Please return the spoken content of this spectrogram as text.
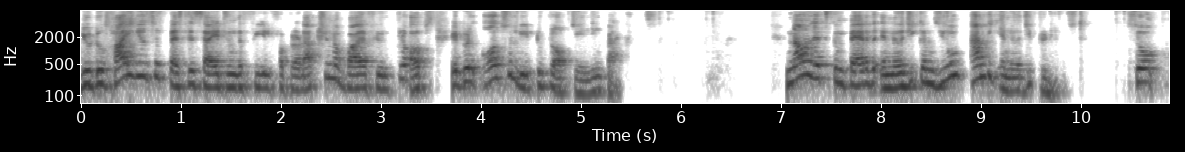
Due to high use of pesticides in the field for production of biofuel crops, it will also lead to crop changing patterns. Now let's compare the energy consumed and the energy produced. So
